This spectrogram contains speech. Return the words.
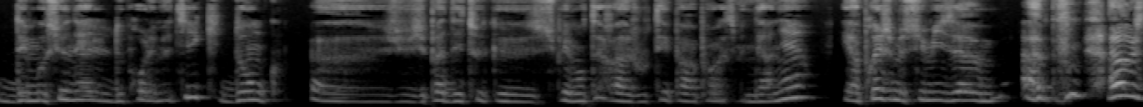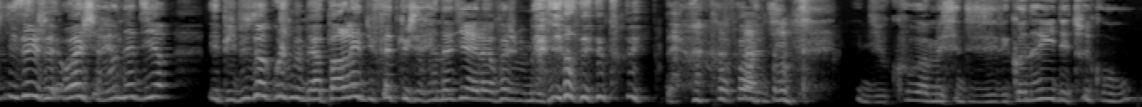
d'émotionnel, de problématique. Donc, euh, j'ai pas des trucs euh, supplémentaires à ajouter par rapport à la semaine dernière. Et après, je me suis mise euh, à... Alors, je disais, ouais, j'ai rien à dire. Et puis, tout d'un coup, je me mets à parler du fait que j'ai rien à dire. Et là, en fait, je me mets à dire des trucs. Trop fort, du coup, euh, mais c'est des, des conneries, des trucs où,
